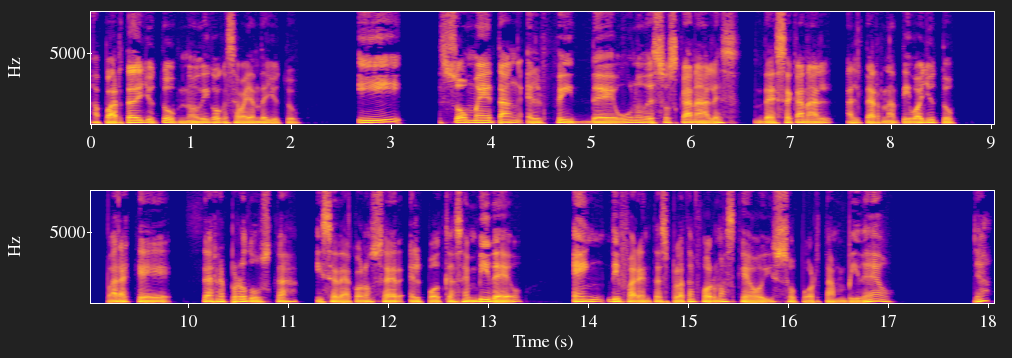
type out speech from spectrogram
aparte de YouTube, no digo que se vayan de YouTube, y sometan el feed de uno de esos canales, de ese canal alternativo a YouTube, para que se reproduzca y se dé a conocer el podcast en video en diferentes plataformas que hoy soportan video. ¿Ya?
